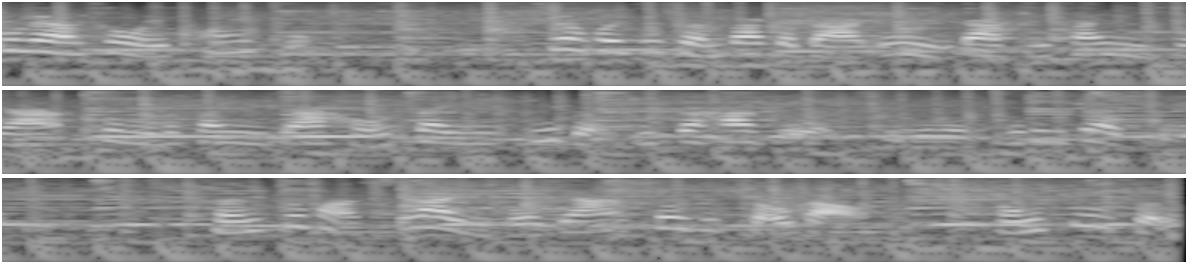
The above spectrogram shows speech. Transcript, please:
数量更为宽广。社会之神巴格达拥有一大批翻译家，著名的翻译家侯赛因·伊本·伊斯哈格是一位基督教徒，曾出访希腊语国家，收集手稿，从助手一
